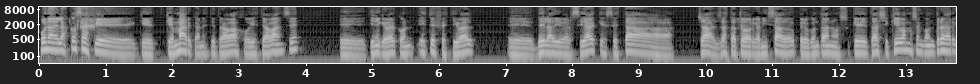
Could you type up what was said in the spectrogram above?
una de las cosas que, que, marcan este trabajo y este avance eh, tiene que ver con este festival eh, de la diversidad que se está ya ya está todo organizado, pero contanos qué detalle, qué vamos a encontrar,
